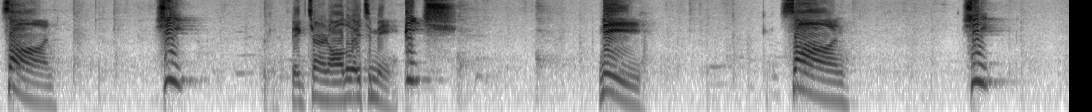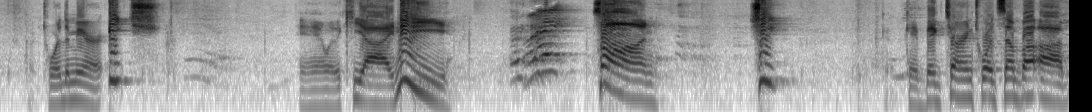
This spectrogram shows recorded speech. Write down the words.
San. Shi. Big turn all the way to me. Each. Ni. San. Shi. Toward the mirror. Each. And with a ki, ni. San. Shi. Okay, big turn toward Sempa. Uh,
